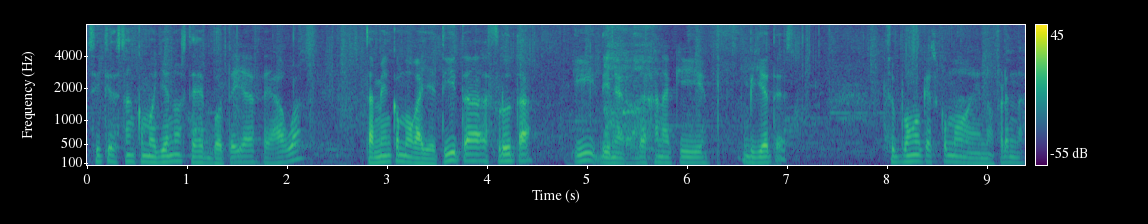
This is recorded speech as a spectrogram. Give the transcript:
sitios están como llenos de botellas de agua, también como galletitas, fruta y dinero. Dejan aquí billetes. Supongo que es como en ofrenda.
